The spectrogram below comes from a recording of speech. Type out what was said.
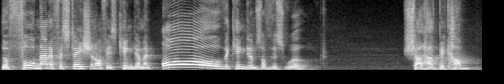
the full manifestation of his kingdom, and all the kingdoms of this world shall have become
